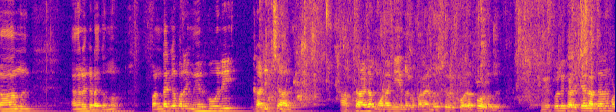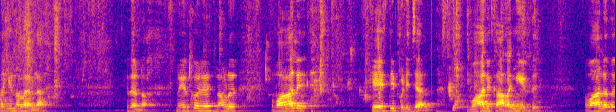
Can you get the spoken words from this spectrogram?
താന്ന് അങ്ങനെ കിടക്കുന്നു. പണ്ടൊക്കെ പറയും നീർക്കോലി കടിച്ചാൽ അത്താഴം മുടങ്ങി എന്നൊക്കെ പറയുന്നുണ്ട് പക്ഷേ ഒരു കുഴപ്പമുള്ളത് നീർക്കോലി കടിച്ചാൽ അത്താഴം മുടങ്ങി എന്നുള്ളതല്ല. ഇതുണ്ടോ? നീർക്കോലി നമ്മൾ വാൽ കയറ്റി പിടിച്ചാൽ വാൽ കറങ്ങിയിട്ട് വാലത്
